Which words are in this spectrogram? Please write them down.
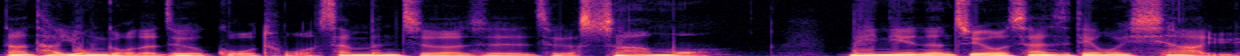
那它拥有的这个国土三分之二是这个沙漠，每年呢只有三十天会下雨，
